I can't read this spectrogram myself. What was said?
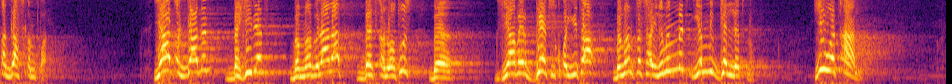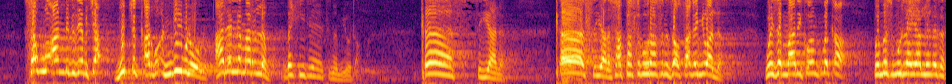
ጸጋ አስቀምጧል። ያ ጸጋ ግን በሂደት በመብላላት በጸሎት ውስጥ በእግዚአብሔር ቤት ቆይታ በመንፈሳዊ ልምምድ የሚገለጥ ነው። ይወጣል። ሰው አንድ ጊዜ ብቻ ቡጭቅ አድርጎ እንዲህ ብሎ ነው። አደለም አደለም በሂደት ነው የሚወጣው። ቀስ እያለ ቀስ እያለ ሳታስበው ራስን እዛ ውስጥ ታገኘዋለህ ወይ ዘማሪ ከሆንክ በቃ በመዝሙር ላይ ያለ ነገር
